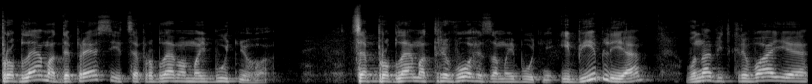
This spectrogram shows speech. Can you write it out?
Проблема депресії це проблема майбутнього. Це проблема тривоги за майбутнє. І Біблія вона відкриває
